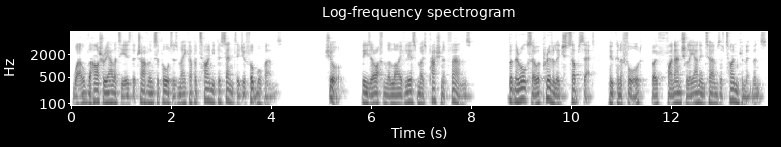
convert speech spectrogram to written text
Well, the harsh reality is that travelling supporters make up a tiny percentage of football fans. Sure, these are often the liveliest, most passionate fans, but they're also a privileged subset who can afford, both financially and in terms of time commitments,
